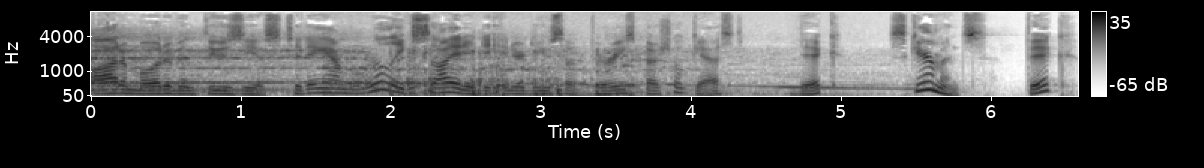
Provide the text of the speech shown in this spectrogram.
automotive enthusiasts. Today I'm really excited to introduce a very special guest, Vic Skirmants. Vic,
